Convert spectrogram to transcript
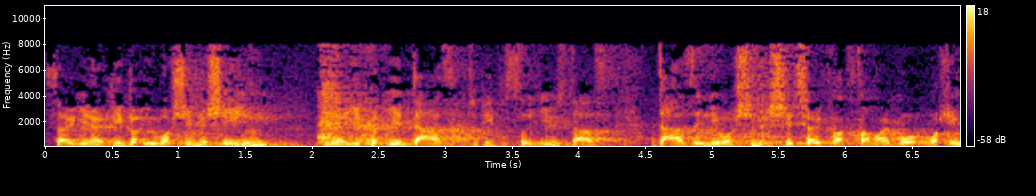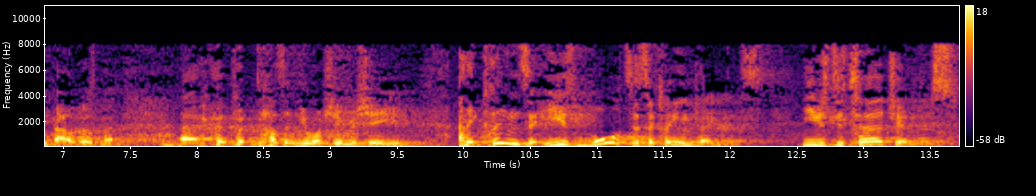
So, you know, if you've got your washing machine, you know, you put your Daz, do people still use Daz? Daz in your washing machine. So the last time I bought washing powder, isn't it? Uh, put Daz in your washing machine. And it cleans it. You use water to clean things. You use detergents.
